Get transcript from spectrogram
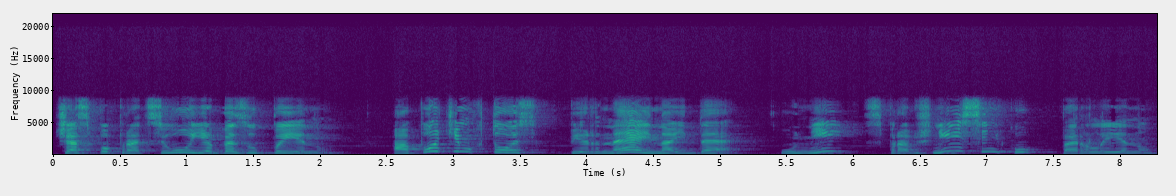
час попрацює без упину, а потім хтось пірне й найде у ній справжнісіньку перлину.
